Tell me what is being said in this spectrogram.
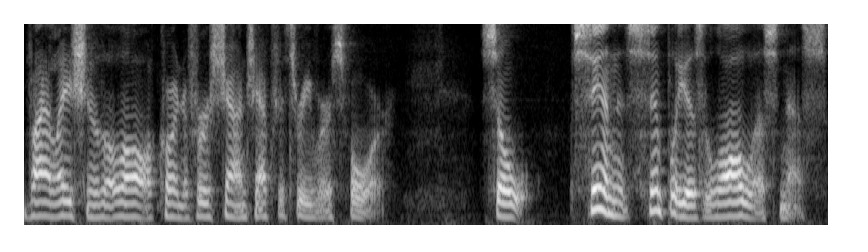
violation of the law according to 1 John chapter 3 verse 4. So sin simply is lawlessness.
